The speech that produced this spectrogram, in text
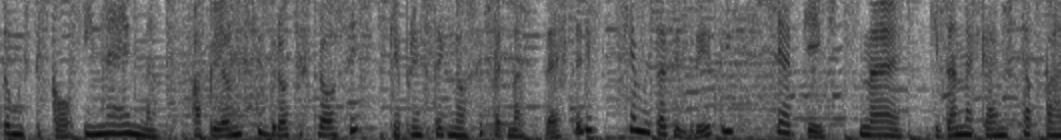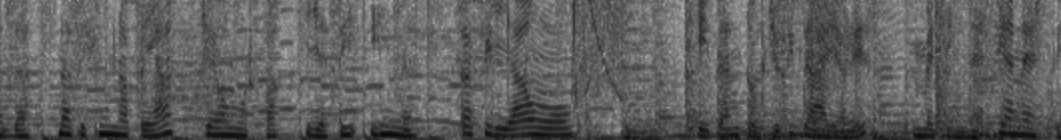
το μυστικό είναι ένα. Απλώνεις την πρώτη στρώση και πριν στεγνώσει περνάς τη δεύτερη και μετά την τρίτη και αρκεί. Ναι, κοίτα να κάνεις τα πάντα, να δείχνουν απλά και όμορφα. Γιατί είναι τα φιλιά μου. Ήταν το Beauty Diaries με την Εφη Ανέστη.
